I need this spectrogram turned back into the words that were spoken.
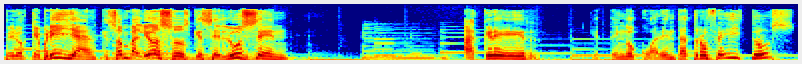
pero que brillan, que son valiosos, que se lucen, a creer que tengo 40 trofeitos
